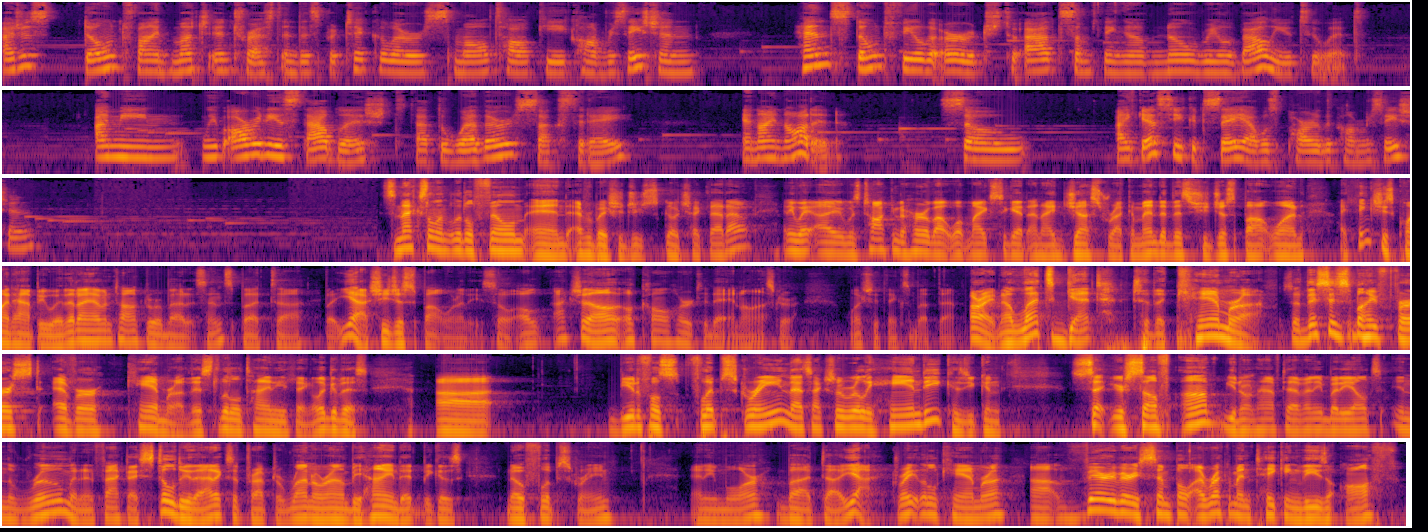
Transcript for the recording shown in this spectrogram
I just don't find much interest in this particular small talky conversation, hence, don't feel the urge to add something of no real value to it. I mean, we've already established that the weather sucks today, and I nodded. So, I guess you could say I was part of the conversation. It's an excellent little film, and everybody should just go check that out. Anyway, I was talking to her about what mics to get, and I just recommended this. She just bought one. I think she's quite happy with it. I haven't talked to her about it since, but uh, but yeah, she just bought one of these. So I'll actually I'll, I'll call her today and I'll ask her what she thinks about that. All right, now let's get to the camera. So this is my first ever camera. This little tiny thing. Look at this. Uh, beautiful flip screen. That's actually really handy because you can set yourself up. You don't have to have anybody else in the room. And in fact, I still do that, except for I have to run around behind it because no flip screen anymore. But uh, yeah, great little camera. Uh, very, very simple. I recommend taking these off,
